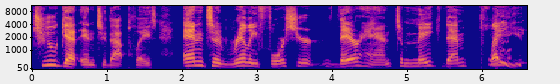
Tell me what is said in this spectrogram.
to get into that place and to really force your their hand to make them play you.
